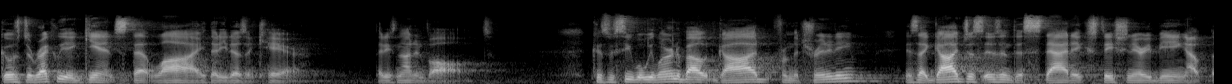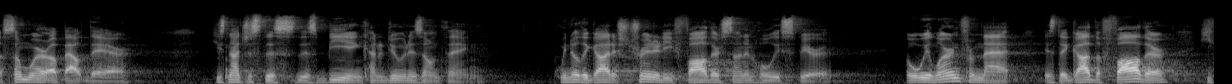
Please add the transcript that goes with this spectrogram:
goes directly against that lie that He doesn't care, that He's not involved. Because we see what we learn about God from the Trinity is that God just isn't this static, stationary being out somewhere up out there. He's not just this, this being kind of doing his own thing. We know that God is Trinity, Father, Son, and Holy Spirit. What we learn from that is that God the Father, he,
